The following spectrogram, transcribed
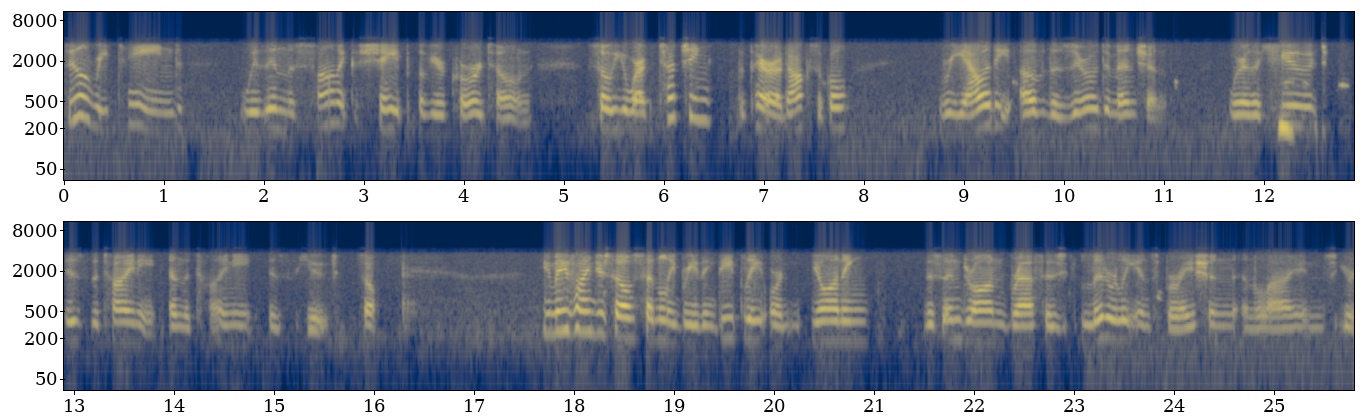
still retained within the sonic shape of your core tone. So you are touching the paradoxical reality of the zero dimension, where the hmm. huge is the tiny and the tiny is the huge. So you may find yourself suddenly breathing deeply or yawning this indrawn breath is literally inspiration and aligns your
